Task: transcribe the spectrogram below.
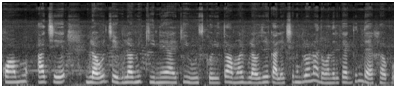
কম আছে ব্লাউজ যেগুলো আমি কিনে আর কি ইউজ করি। তো আমার ব্লাউজের কালেকশানগুলো না তোমাদেরকে একদিন দেখাবো।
